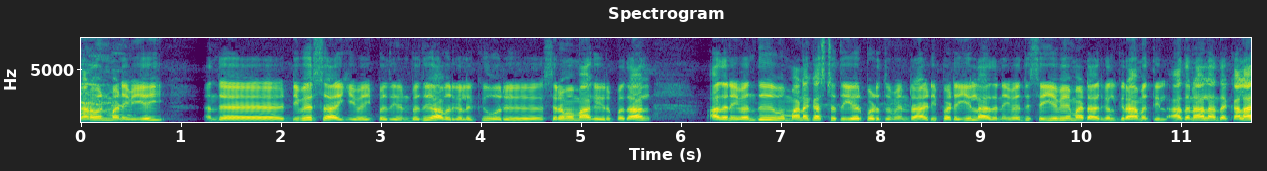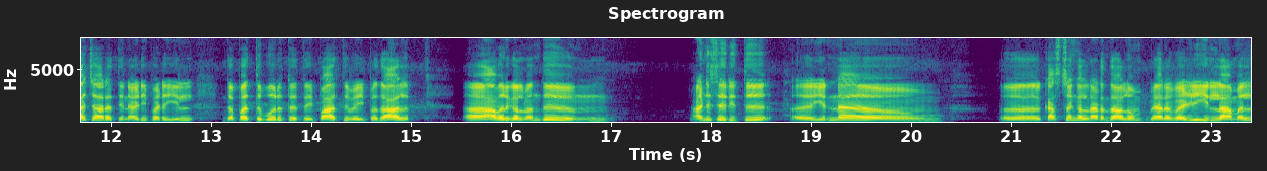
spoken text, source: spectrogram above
கணவன் மனைவியை அந்த டிவர்ஸ் ஆகி வைப்பது என்பது அவர்களுக்கு ஒரு சிரமமாக இருப்பதால் அதனை வந்து மன கஷ்டத்தை ஏற்படுத்தும் என்ற அடிப்படையில் அதனை வந்து செய்யவே மாட்டார்கள் கிராமத்தில். அதனால் அந்த கலாச்சாரத்தின் அடிப்படையில் இந்த பத்து பொருத்தத்தை பார்த்து வைப்பதால் அவர்கள் வந்து அனுசரித்து என்ன கஷ்டங்கள் நடந்தாலும் வேற வழி இல்லாமல்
